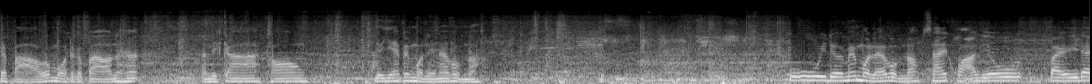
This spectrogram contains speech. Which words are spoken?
กระเป๋าก็หมดกระเป๋านะฮะนาฬิกาทองเยอะแยะไปหมดเลยนะผมเนาะอุ้ยเดินไม่หมดแล้วผมเนาะซ้ายขวาเลี้ยวไปได้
